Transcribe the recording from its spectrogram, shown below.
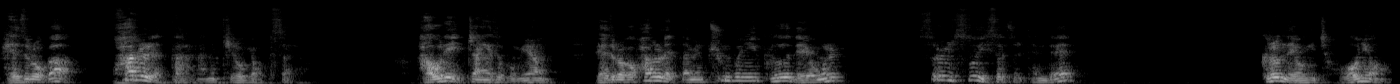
베드로가 화를 냈다라는 기록이 없어요. 바울의 입장에서 보면 베드로가 화를 냈다면 충분히 그 내용을 쓸 수 있었을 텐데 그런 내용이 전혀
